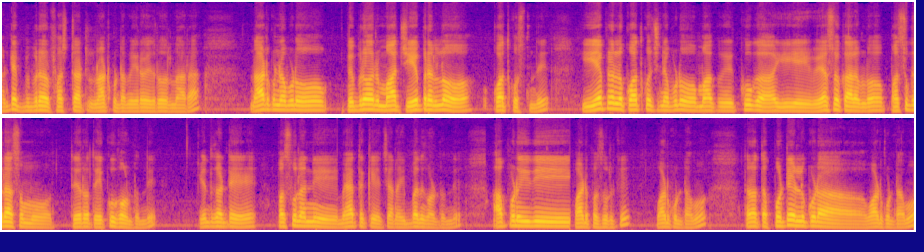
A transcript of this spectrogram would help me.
అంటే ఫిబ్రవరి ఫస్ట్ అట్లా నాటుకుంటాం ఇరవై ఐదు రోజుల నార. నాటుకున్నప్పుడు ఫిబ్రవరి మార్చి ఏప్రిల్లో కోతకొస్తుంది. ఈ ఏప్రిల్లో కోతకొచ్చినప్పుడు మాకు ఎక్కువగా ఈ వేసవకాలంలో పశుగ్రాసము తీవ్రత ఎక్కువగా ఉంటుంది. ఎందుకంటే పశువులన్నీ మేతకి చాలా ఇబ్బందిగా ఉంటుంది. అప్పుడు ఇది పాడి పశువులకి వాడుకుంటాము. తర్వాత పొట్టేళ్ళు కూడా వాడుకుంటాము.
